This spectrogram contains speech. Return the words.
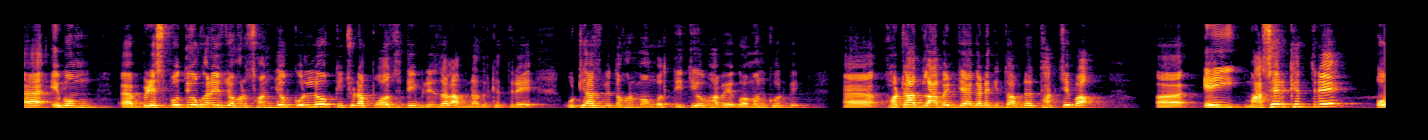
আহ, এবং বৃহস্পতি ওখানে যখন সংযোগ করলেও কিছুটা পজিটিভ রেজাল্ট আপনাদের ক্ষেত্রে উঠে আসবে তখন মঙ্গল তৃতীয়ভাবে গমন করবে। হঠাৎ লাভের জায়গাটা কিন্তু আপনাদের থাকছে বা এই মাসের ক্ষেত্রে ও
